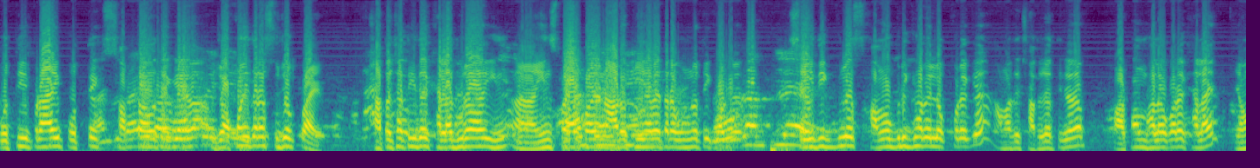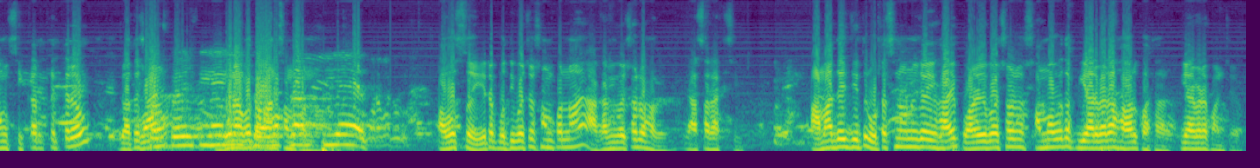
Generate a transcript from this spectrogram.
প্রতি প্রায় প্রত্যেক সপ্তাহ থেকে যখনই তারা সুযোগ পায়, ছাত্রছাত্রীদের খেলাধুলা ইন্সপায়ার করেন আরও কীভাবে তারা উন্নতি করবে। সেই দিকগুলো সামগ্রিকভাবে লক্ষ্য রেখে আমাদের ছাত্রছাত্রীরা পারফর্ম ভালো করে খেলায় এবং শিক্ষার ক্ষেত্রেও যথেষ্ট গুণগত মান সম্পন্ন। অবশ্যই, এটা প্রতি বছর সম্পন্ন হয়, আগামী বছরও হবে, আশা রাখছি। আমাদের যেহেতু রোটেশন অনুযায়ী হয়, পরের বছর সম্ভবত পিয়ার বেড়া হওয়ার কথা, পিয়ার বেড়া পঞ্চায়েত।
